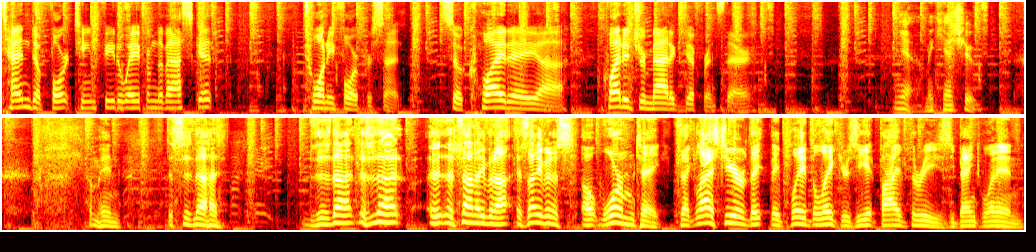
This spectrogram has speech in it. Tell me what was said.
10 to 14 feet away from the basket, 24%. So quite a uh, quite a dramatic difference there. Yeah, I mean, can't shoot. I mean, this is not. This is not. This is not. It's not even. A, it's not even a, a, warm take. It's like last year they, they played the Lakers. He hit five threes. He banked one in.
